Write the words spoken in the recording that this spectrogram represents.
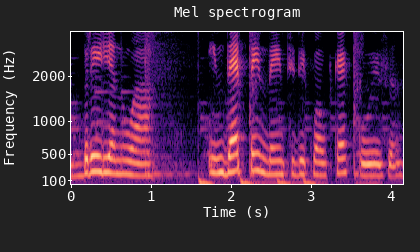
brilha no ar, independente de qualquer coisa.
